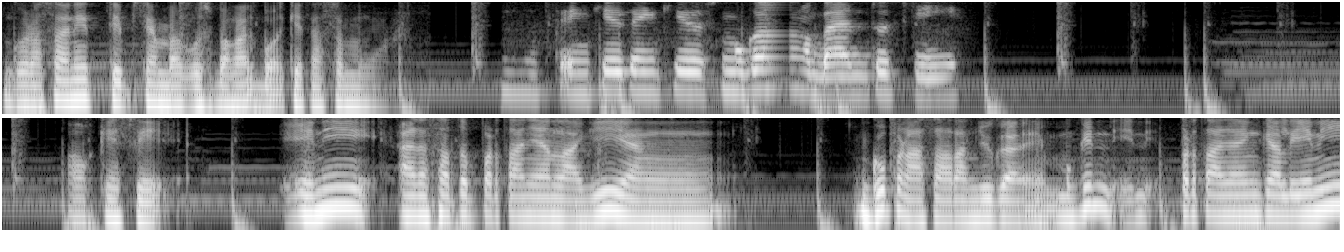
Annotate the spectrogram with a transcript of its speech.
gue rasa ini tips yang bagus banget buat kita semua. Thank you, thank you. Semoga ngebantu sih. Oke sih. Ini ada satu pertanyaan lagi yang gue penasaran juga nih. Mungkin ini, pertanyaan kali ini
